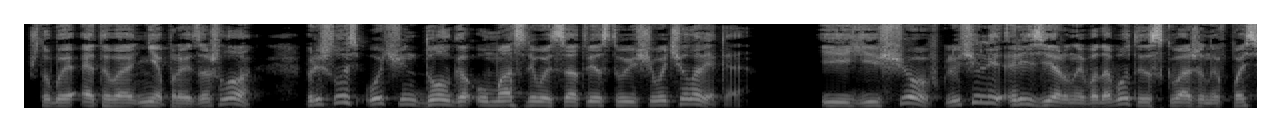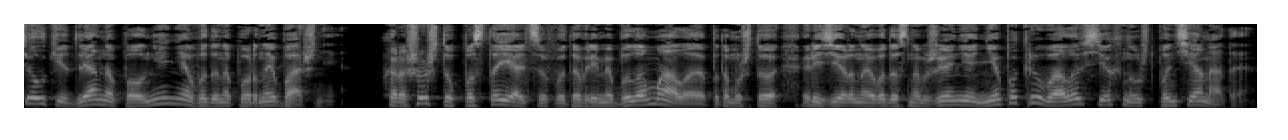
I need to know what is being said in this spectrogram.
Чтобы этого не произошло, пришлось очень долго умасливать соответствующего человека. И еще включили резервный водовод из скважины в поселке для наполнения водонапорной башни. Хорошо, что постояльцев в это время было мало, потому что резервное водоснабжение не покрывало всех нужд пансионата.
